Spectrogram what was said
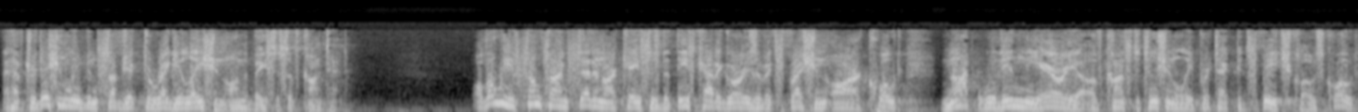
that have traditionally been subject to regulation on the basis of content. Although we have sometimes said in our cases that these categories of expression are, quote, not within the area of constitutionally protected speech, close quote,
